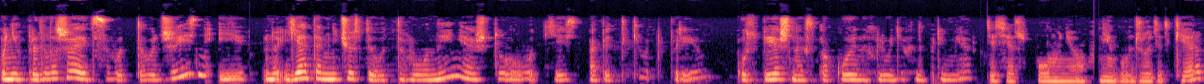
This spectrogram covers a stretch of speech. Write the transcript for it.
у них продолжается вот эта вот жизнь, и ну, я там не чувствую вот того уныния, что вот есть, опять-таки, вот при успешных, спокойных людях, например. Здесь я вспомню книгу Джудит Кер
